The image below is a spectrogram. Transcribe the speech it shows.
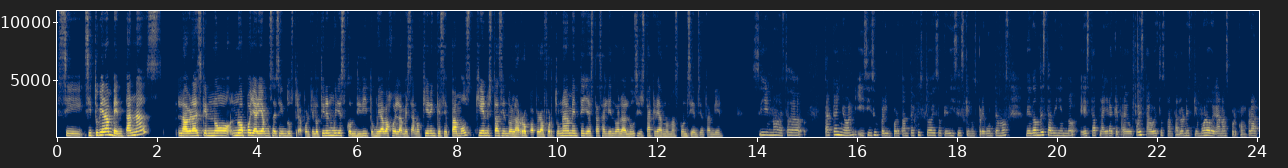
si, si tuvieran ventanas, la verdad es que no, no apoyaríamos a esa industria porque lo tienen muy escondidito, muy abajo de la mesa. No quieren que sepamos quién está haciendo la ropa, pero afortunadamente ya está saliendo a la luz y está creando más conciencia también. Sí, no, está está cañón y sí súper importante justo eso que dices, que nos preguntemos de dónde está viniendo esta playera que traigo puesta o estos pantalones que muero de ganas por comprar.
